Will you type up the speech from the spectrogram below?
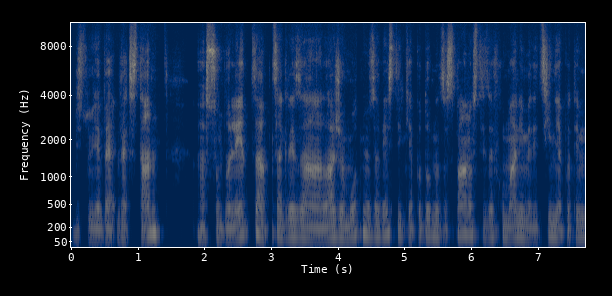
bistvu je več stanj. somnolenca, gre za lažjo motnjo zavesti, ki je podobna zaspanosti, zdaj v humani medicini je potem,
